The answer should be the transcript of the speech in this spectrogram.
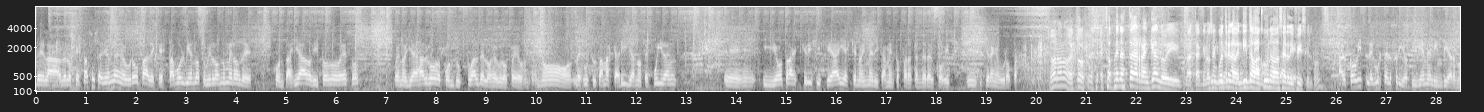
de, la, de lo que está sucediendo en Europa, de que está volviendo a subir los números de contagiados y todo eso, bueno, ya es algo conductual de los europeos. No les gusta usar mascarillas, no se cuidan. Eh, y otra crisis que hay es que no hay medicamentos para atender el COVID, ni siquiera en Europa. No, no, no, esto, esto apenas está arrancando y hasta que no se encuentre la bendita invierno, vacuna va a ser difícil, ¿no? Al COVID le gusta el frío y viene el invierno.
